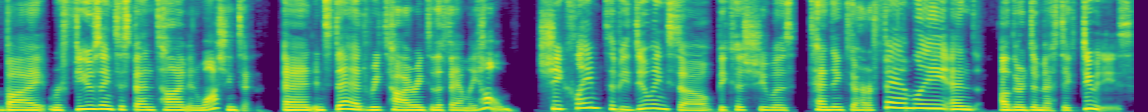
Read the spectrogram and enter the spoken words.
by refusing to spend time in Washington and instead retiring to the family home. She claimed to be doing so because she was tending to her family and other domestic duties,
